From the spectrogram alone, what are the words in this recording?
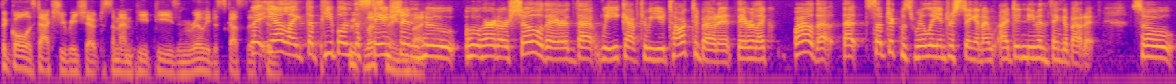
the goal is to actually reach out to some MPPs and really discuss this. But yeah, like the people in the station but... who who heard our show there that week after you talked about it, they were like, "Wow, that that subject was really interesting," and I, I didn't even think about it. So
